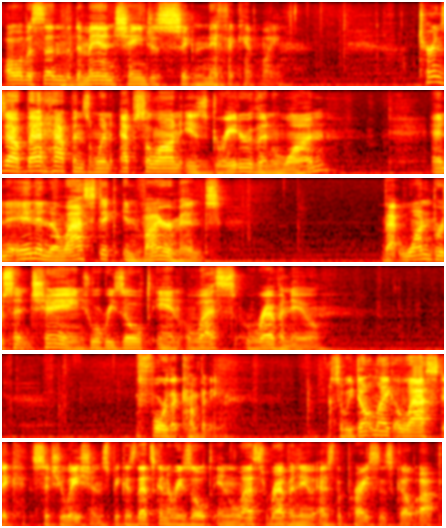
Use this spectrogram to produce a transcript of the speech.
all of a sudden the demand changes significantly. Turns out that happens when epsilon is greater than 1. And in an elastic environment, that 1% change will result in less revenue for the company. So we don't like elastic situations because that's going to result in less revenue as the prices go up.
